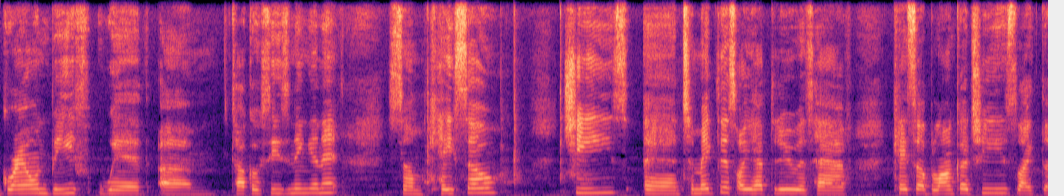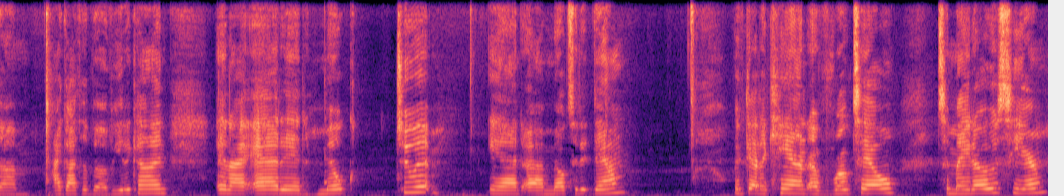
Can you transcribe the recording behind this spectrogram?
ground beef with um, taco seasoning in it, some queso cheese, and to make this all you have to do is have queso blanca cheese like the um, I got the Velveeta kind and I added milk to it and uh, melted it down. We've got a can of Rotel tomatoes here,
